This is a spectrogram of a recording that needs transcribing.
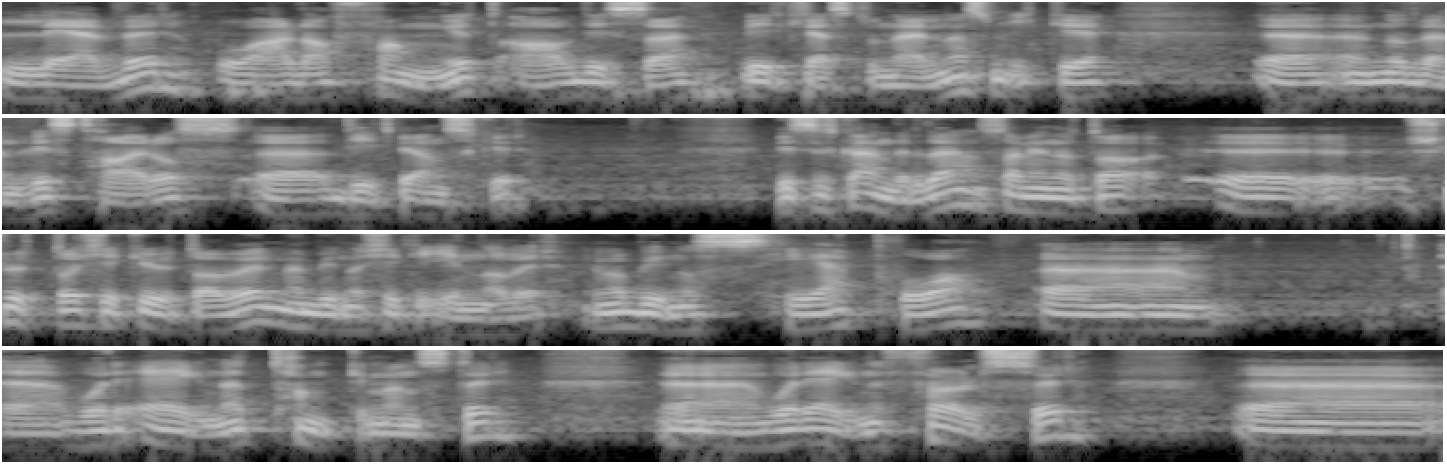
lever og er da fanget av disse virkelighetstunnelene som ikke eh, nødvendigvis tar oss dit vi ønsker. Hvis vi skal endre det, så er vi nødt til å slutte å kikke utover, men begynne å kikke innover. Vi må begynne å se på våre egne tankemønster, våre egne følelser. Eh,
